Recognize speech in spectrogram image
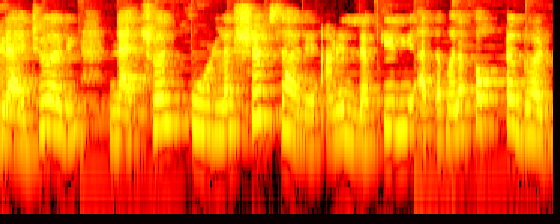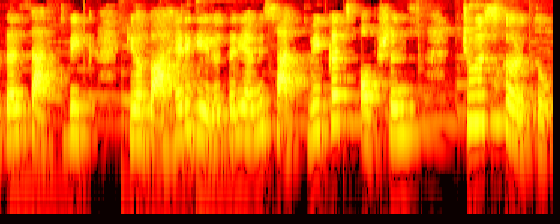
ग्रॅज्युअली नॅचरल फूडला शिफ्ट झाले आणि लकीली आता मला फक्त घरचं सात्विक किंवा बाहेर गेलो तरी आम्ही सात्विकच ऑप्शन्स चूज करतो.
